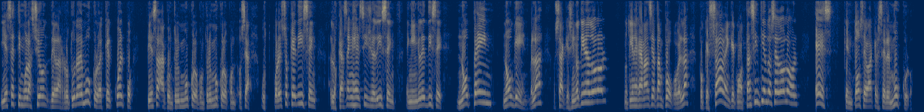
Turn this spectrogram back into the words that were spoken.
y esa estimulación de la rotura de músculo es que el cuerpo empieza a construir músculo, construir músculo. O sea, por eso es que dicen, los que hacen ejercicio dicen, en inglés dice, no pain, no gain, ¿verdad? O sea, que si no tienes dolor, no tienes ganancia tampoco, ¿verdad? Porque saben que cuando están sintiendo ese dolor es que entonces va a crecer el músculo,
